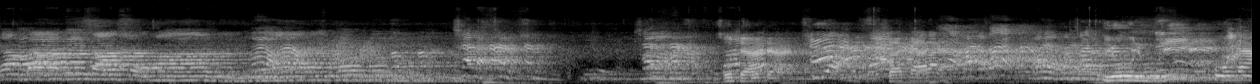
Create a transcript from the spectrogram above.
dan bagi sasaran Sudah. Sekarang? Yundi punya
